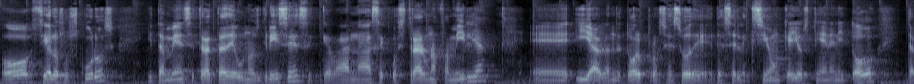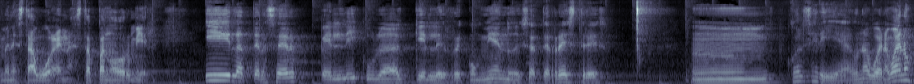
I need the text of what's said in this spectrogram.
o Cielos Oscuros y también se trata de unos grises que van a secuestrar una familia eh, y hablan de todo el proceso de, selección que ellos tienen y todo. También está buena, está para no dormir. Y la tercera película que les recomiendo de extraterrestres, mm, ¿cuál sería? Una buena. Bueno,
